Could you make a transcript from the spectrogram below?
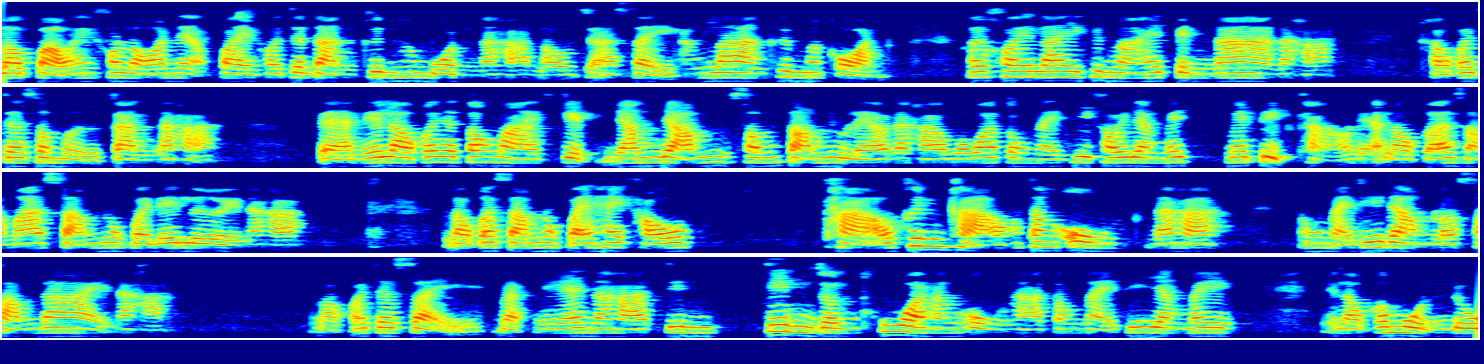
เราเป่าให้เขาร้อนเนี่ยไฟเขาจะดันขึ้นข้างบนนะคะ เราจะใส่ข้างล่างขึ้นมาก่อน ค่อยๆ ไล่ขึ้นมาให้เป็นหน้านะคะ เขาก็จะเสมอกันนะคะ แต่อันนี้เราก็จะต้องมาเก็บย้ำๆซ้ำๆอยู่แล้วนะคะเพราะว่าตรงไหนที่เขายังไม่ไม่ติดขาวเนี่ย เราก็สามารถซ้ำลงไปได้เลยนะคะ เราก็ซ้ำลงไปให้เขาขาวขึ้นขาวทั้งองค์นะคะ ตรงไหนที่ดำเราซ้ำได้นะคะ เราก็จะใส่แบบนี้นะคะ จิ้มจิ้มจนทั่วทั้งองค์นะตรงไหนที่ยังไม่เราก็หมุนดู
